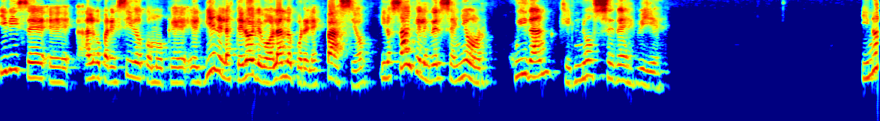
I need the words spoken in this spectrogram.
Y dice eh, algo parecido como que viene el asteroide volando por el espacio y los ángeles del Señor cuidan que no se desvíe. Y no,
